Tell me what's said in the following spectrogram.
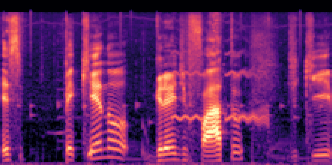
esse pequeno grande fato de que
